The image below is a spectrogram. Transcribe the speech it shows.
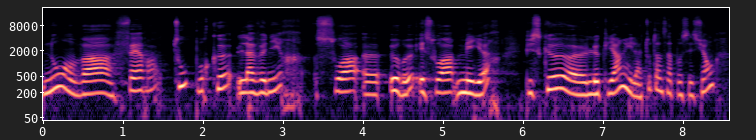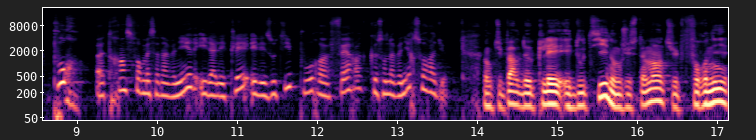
Nous, on va faire tout pour que l'avenir soit euh, heureux et soit meilleur, puisque euh, le client, il a tout en sa possession pour transformer son avenir, il a les clés et les outils pour euh, faire que son avenir soit radieux. Donc tu parles de clés et d'outils, donc justement tu fournis,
